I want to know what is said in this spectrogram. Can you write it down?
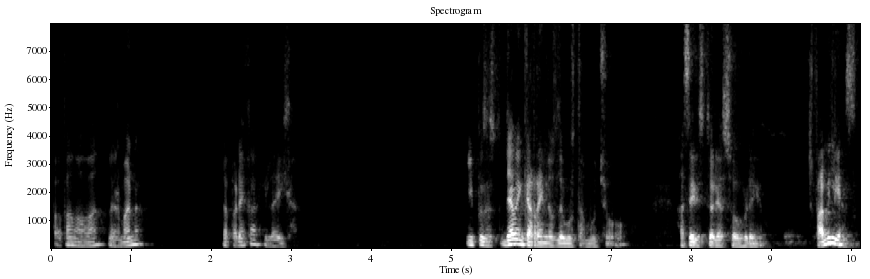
Papá, mamá, la hermana, la pareja y la hija. Y pues ya ven que a Reinos le gusta mucho hacer historias sobre familias.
